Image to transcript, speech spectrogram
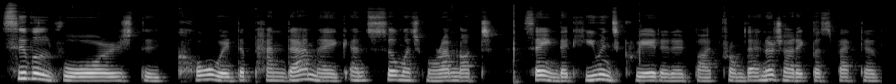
civil wars, the COVID, the pandemic, and so much more. I'm not saying that humans created it, but from the energetic perspective,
